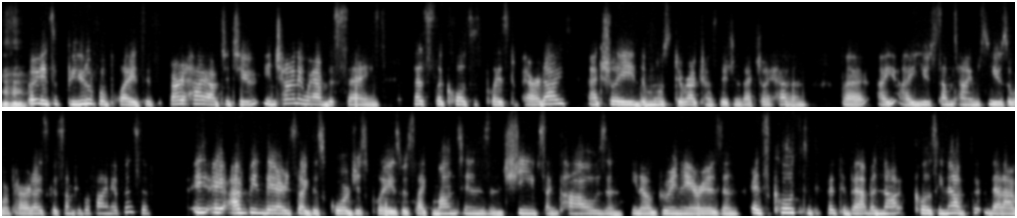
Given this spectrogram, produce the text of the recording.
Mm-hmm. But it's a beautiful place. It's very high altitude. In China, we have the saying that's the closest place to paradise. Actually, the most direct translation is actually heaven. But I, I use sometimes use the word paradise because some people find it offensive it, it, I've been there. It's like this gorgeous place with like mountains and sheep and cows and you know green areas, and it's close to Tibet, but not close enough that I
